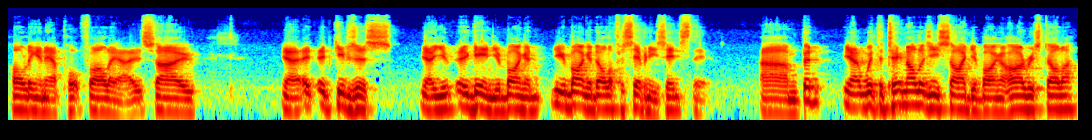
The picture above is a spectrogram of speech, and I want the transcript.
holding in our portfolio. So, you know, it, it gives us you know, you, again, you're buying a you're buying a dollar for seventy cents there. Um, but you know, with the technology side, you're buying a high risk dollar.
